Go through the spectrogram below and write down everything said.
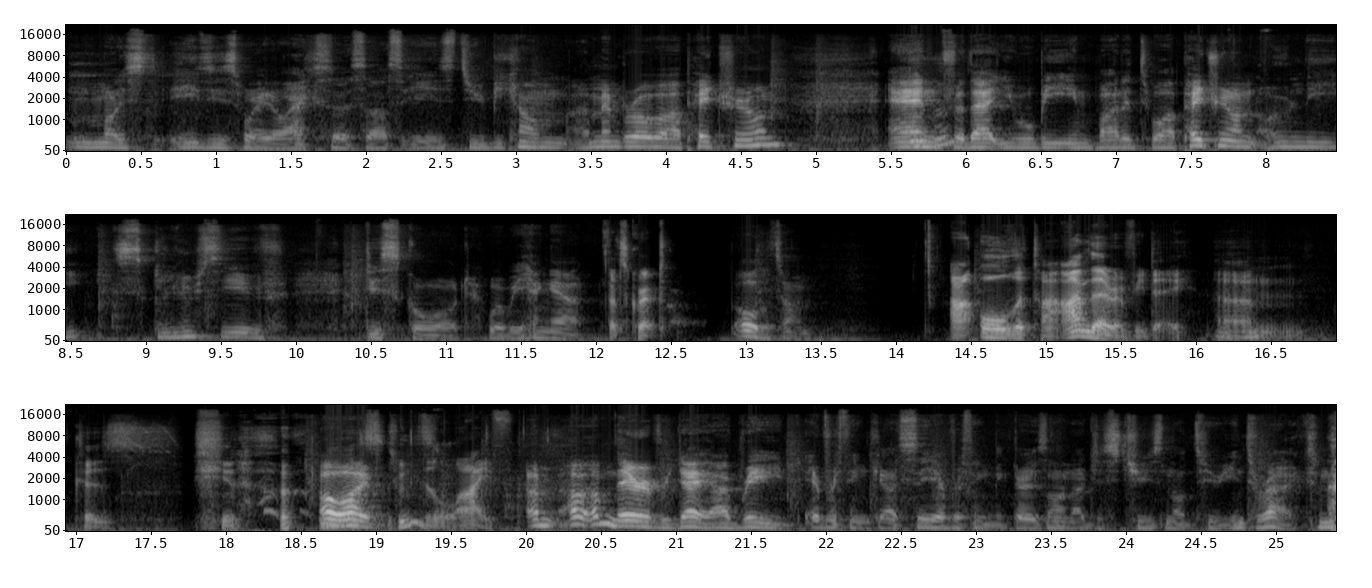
most easiest way to access us is to become a member of our Patreon. And for that you will be invited to our Patreon only exclusive Discord where we hang out That's correct. all the time. Uh, all the time. I'm there every day. Um, because you know, Oh, I- who needs a life? I'm I'm there every day. I read everything. I see everything that goes on. I just choose not to interact. No.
